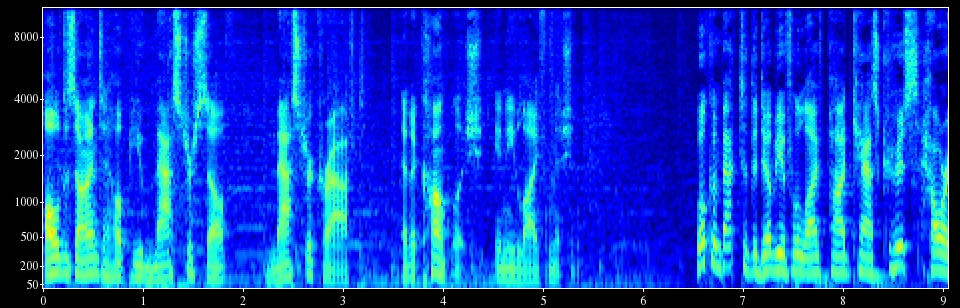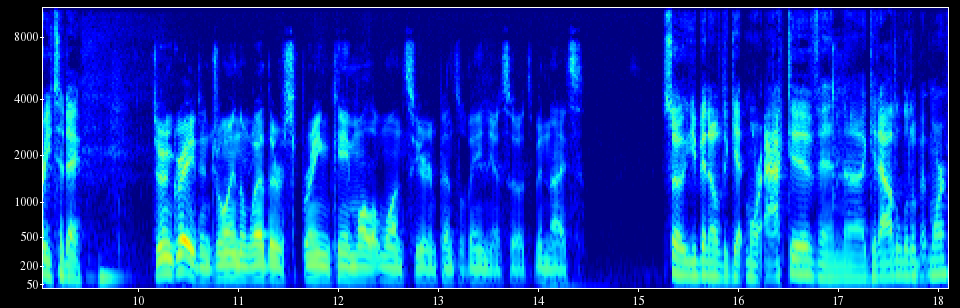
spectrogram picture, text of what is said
all designed to help you master self, master craft, and accomplish any life mission. Welcome back to the WFO Life Podcast. Chris, how are you today? Doing great. Enjoying the weather. Spring came all at once here in Pennsylvania, so it's been nice. So you've been able to get more active and uh, get out a little bit more?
